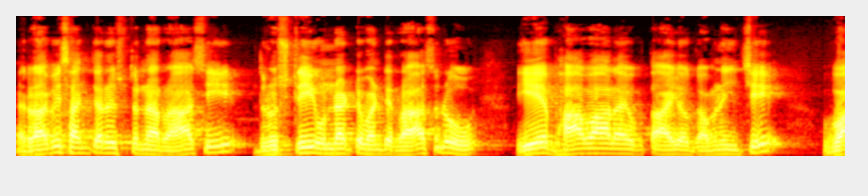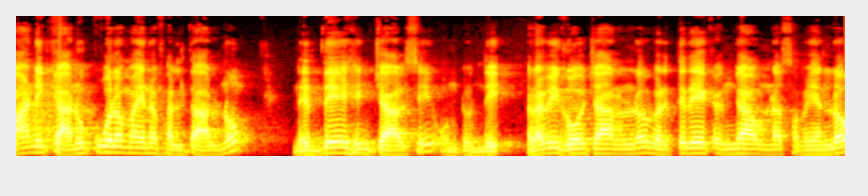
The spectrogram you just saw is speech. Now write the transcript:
రవి సంచరిస్తున్న రాశి దృష్టి ఉన్నటువంటి రాశులు ఏ భావాలు అవుతాయో గమనించి వానికి అనుకూలమైన ఫలితాలను నిర్దేశించాల్సి ఉంటుంది. రవి గోచారంలో వ్యతిరేకంగా ఉన్న సమయంలో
